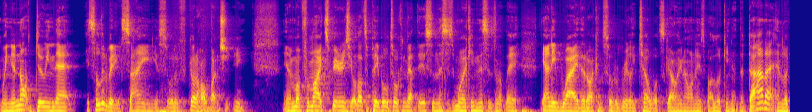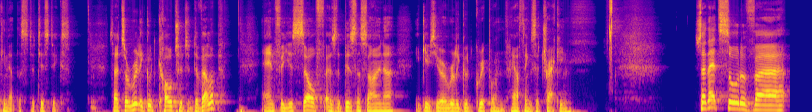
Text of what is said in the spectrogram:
when you're not doing that, it's a little bit insane. You sort of got a whole bunch of you, you know. From my experience, you've got lots of people talking about this, and this isn't working, this is not there. The only way that I can sort of really tell what's going on is by looking at the data and looking at the statistics. So it's a really good culture to develop. And for yourself as the business owner, it gives you a really good grip on how things are tracking. So that's sort of uh,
